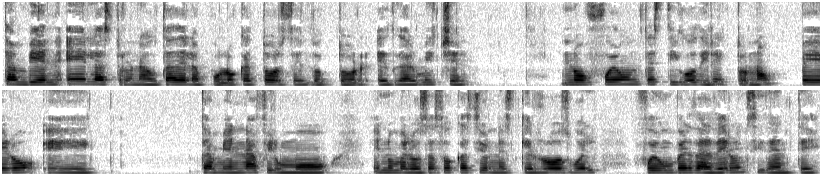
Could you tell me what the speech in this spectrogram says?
También el astronauta del Apolo 14, el doctor Edgar Mitchell, no fue un testigo directo, ¿no? Pero eh, también afirmó en numerosas ocasiones que Roswell fue un verdadero incidente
